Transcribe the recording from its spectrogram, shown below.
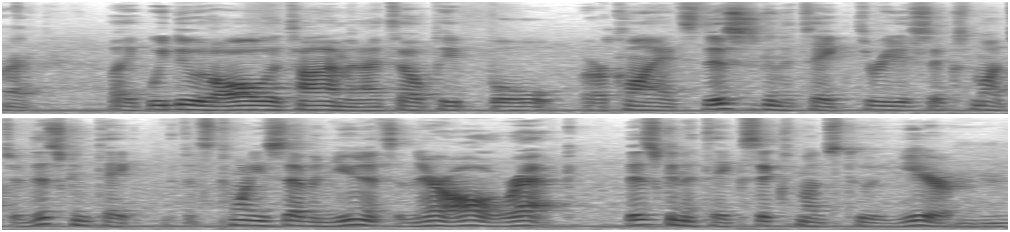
Right. Like we do it all the time, and I tell people or clients, this is going to take three to six months, or this can take if it's 27 units and they're all wreck. This is going to take six months to a year, Mm-hmm.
